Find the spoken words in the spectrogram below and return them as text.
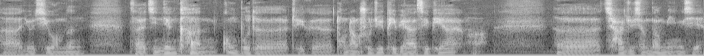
啊。尤其我们在今天看公布的这个通胀数据 PPI、CPI 啊。呃，差距相当明显。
